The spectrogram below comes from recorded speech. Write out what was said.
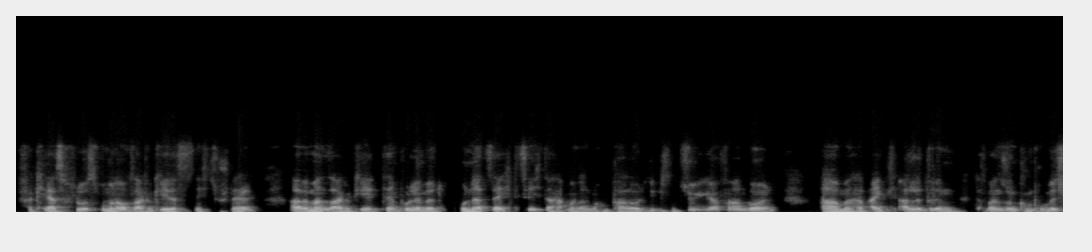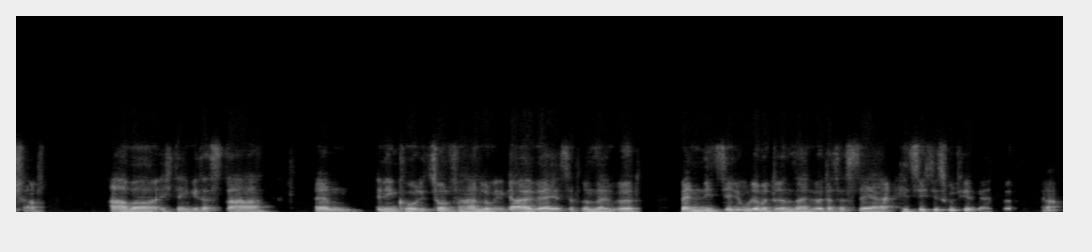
Verkehrsfluss, wo man auch sagt, okay, das ist nicht zu schnell. Aber wenn man sagt, okay, Tempolimit 160, da hat man dann noch ein paar Leute, die ein bisschen zügiger fahren wollen. Aber man hat eigentlich alle drin, dass man so einen Kompromiss schafft. Aber ich denke, dass da ähm, in den Koalitionsverhandlungen, egal wer jetzt da drin sein wird, wenn die CDU damit drin sein wird, dass das sehr hitzig diskutiert werden wird. Ja.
